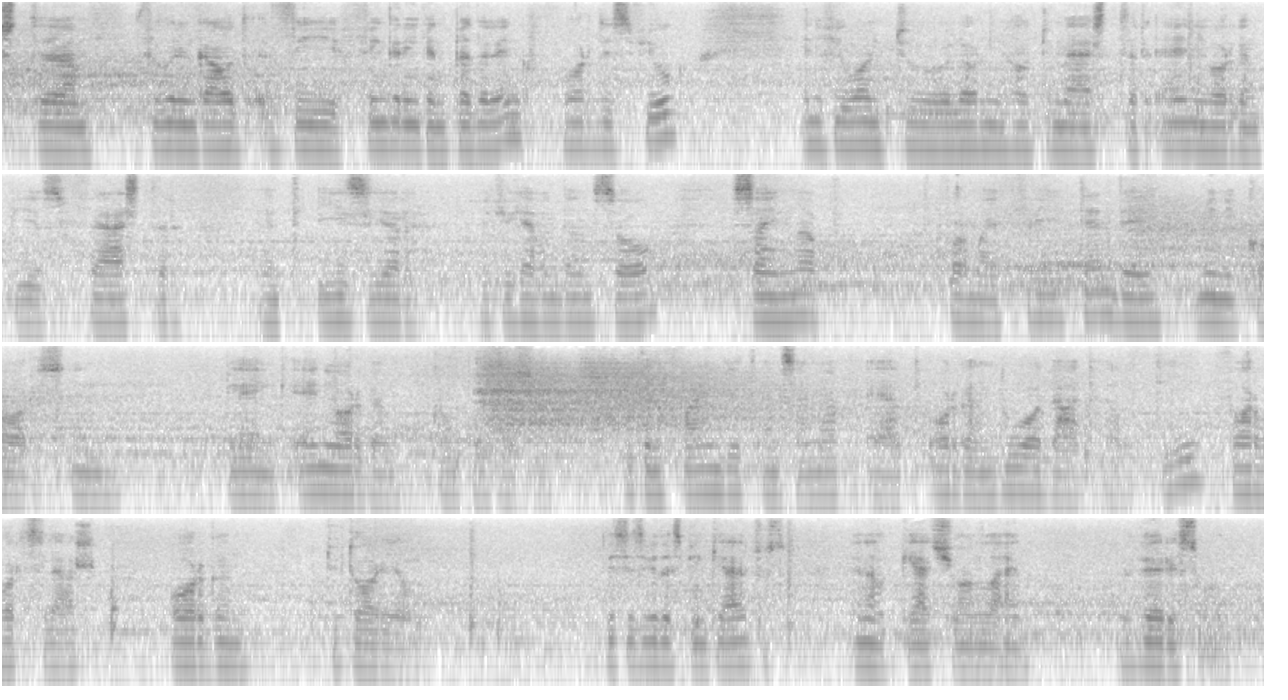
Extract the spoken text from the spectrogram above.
finished um, figuring out the fingering and pedaling for this fugue. And if you want to learn how to master any organ piece faster and easier, if you haven't done so, sign up for my free 10-day mini course in playing any organ composition. You can find it and sign up at organduo.lt forward slash organ tutorial. This is Vidas Pinkevičius and I'll catch you online very soon.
